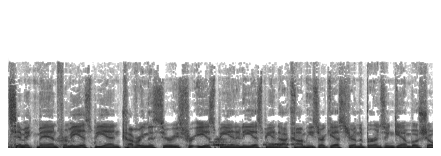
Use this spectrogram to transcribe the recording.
Tim McMahon from ESPN covering the series for ESPN and ESPN.com. He's our guest here on the Burns and Gambo show.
